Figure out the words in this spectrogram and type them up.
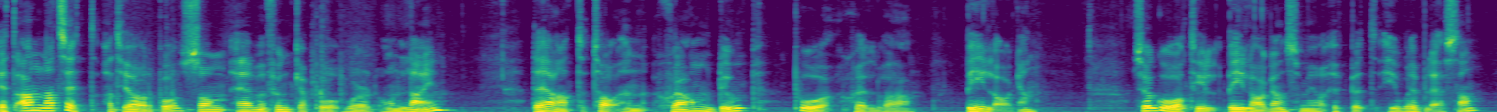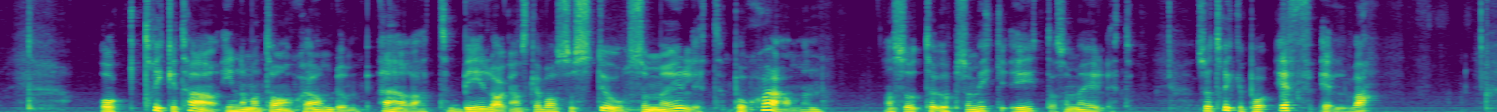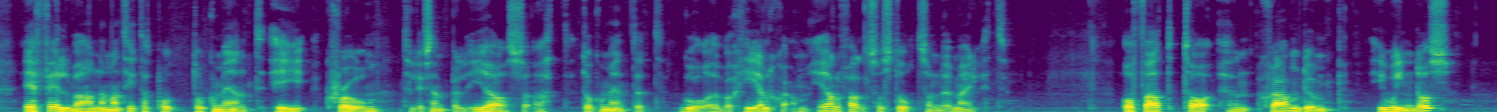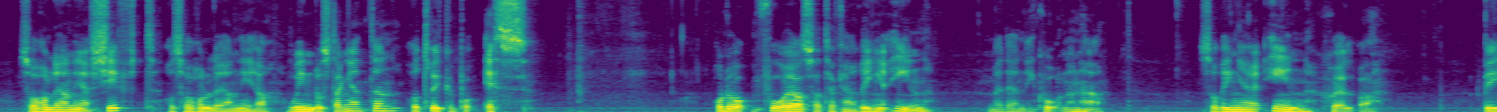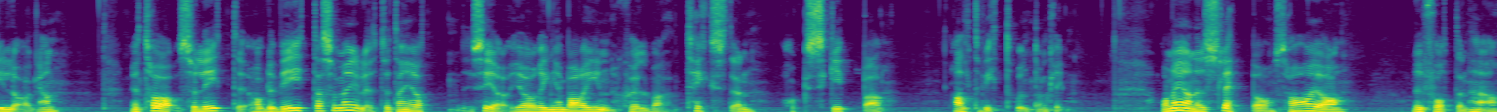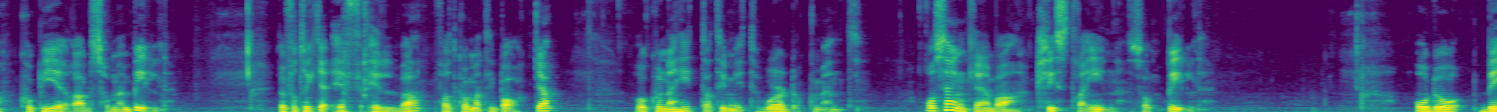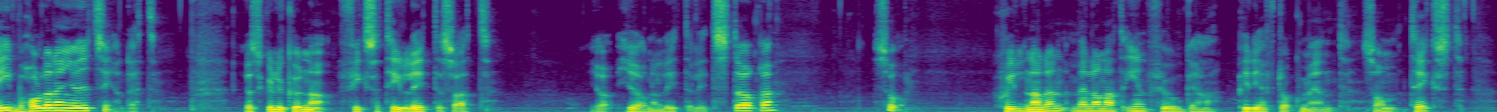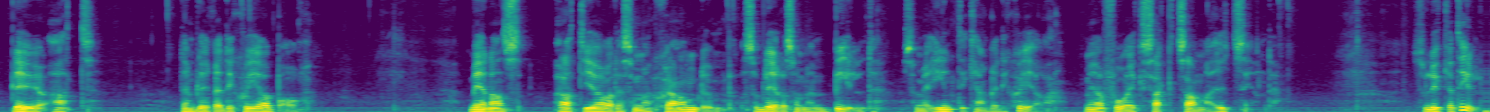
Ett annat sätt att göra det på som även funkar på Word Online det är att ta en skärmdump på själva bilagan. Så jag går till bilagan som jag har öppet i webbläsaren. Och tricket här innan man tar en skärmdump är att bilagan ska vara så stor som möjligt på skärmen. Alltså ta upp så mycket yta som möjligt. Så jag trycker på F11. F11 när man tittar på ett dokument i Chrome till exempel gör så att dokumentet går över helskärm. I alla fall så stort som det är möjligt. Och för att ta en skärmdump i Windows så håller jag ner Shift och så håller jag ner Windows-tangenten och trycker på S. Och då får jag så att jag kan ringa in med den ikonen här. Så ringer jag in själva bilagan. Jag tar så lite av det vita som möjligt utan jag ser, jag ringer bara in själva texten och skippar allt vitt runt omkring. Och när jag nu släpper så har jag nu fått den här kopierad som en bild. Jag får trycka F11 för att komma tillbaka och kunna hitta till mitt Word-dokument. Och sen kan jag bara klistra in som bild. Och då bibehåller den ju utseendet. Jag skulle kunna fixa till lite så att jag gör den lite, lite större. Så. Skillnaden mellan att infoga pdf-dokument som text blir ju att den blir redigerbar. Medan att göra det som en skärmdump så blir det som en bild som jag inte kan redigera. Men jag får exakt samma utseende. Så lycka till!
